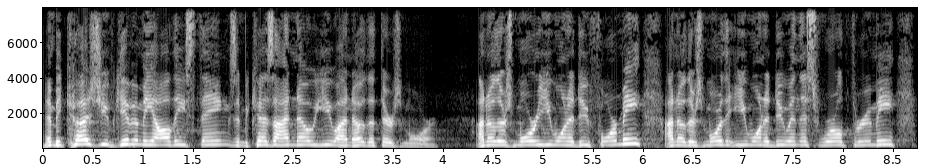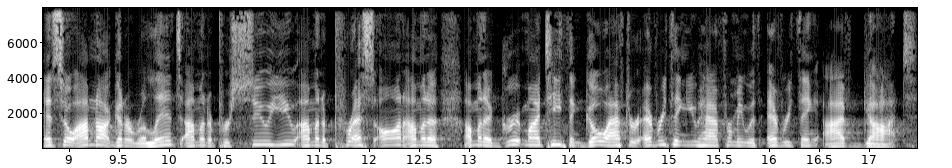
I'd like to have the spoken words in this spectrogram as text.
And because you've given me all these things and because I know you, I know that there's more. I know there's more you want to do for me. I know there's more that you want to do in this world through me. And so I'm not going to relent. I'm going to pursue you. I'm going to press on. I'm going to, I'm going to grip my teeth and go after everything you have for me with everything I've got.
